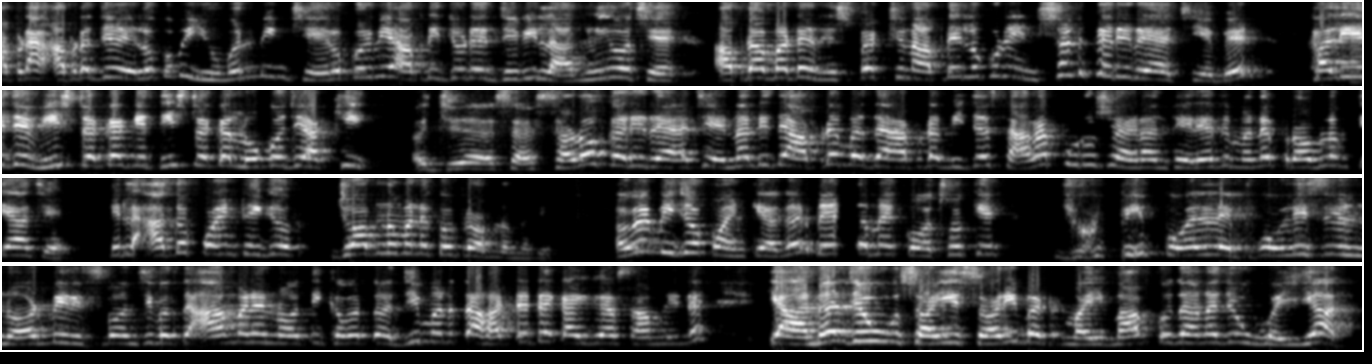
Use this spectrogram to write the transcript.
આપણા આપણા જે એ લોકો બી હ્યુમન બિંગ છે. એ લોકો બી આપણી જોડે જેવી લાગણીઓ છે. આપણા માટે રિસ્પેક્ટ છે આપણે એ લોકોને ઇન્સલ્ટ કરી રહ્યા છીએ બેન. ખાલી એ જે વીસ ટકા કે ત્રીસ ટકા લોકો જે આખી સડો કરી રહ્યા છે, એના લીધે આપણે બધા આપણા બીજા સારા પુરુષો હેરાન થઈ રહ્યા છે. મને પ્રોબ્લેમ ત્યાં છે? એટલે આ તો પોઈન્ટ થઈ ગયો. જોબનો મને કોઈ પ્રોબ્લેમ નથી. હવે બીજો પોઈન્ટ કે અગર બેન તમે કહો છો કે UP police will not be responsible આ મને નહોતી ખબર. તો હજી મને તો હાર્ટ એટેક આવી ગયા સાંભળીને કે આના જેવું સોરી સોરી બટ માફ કરો આના જેવું વૈયાત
